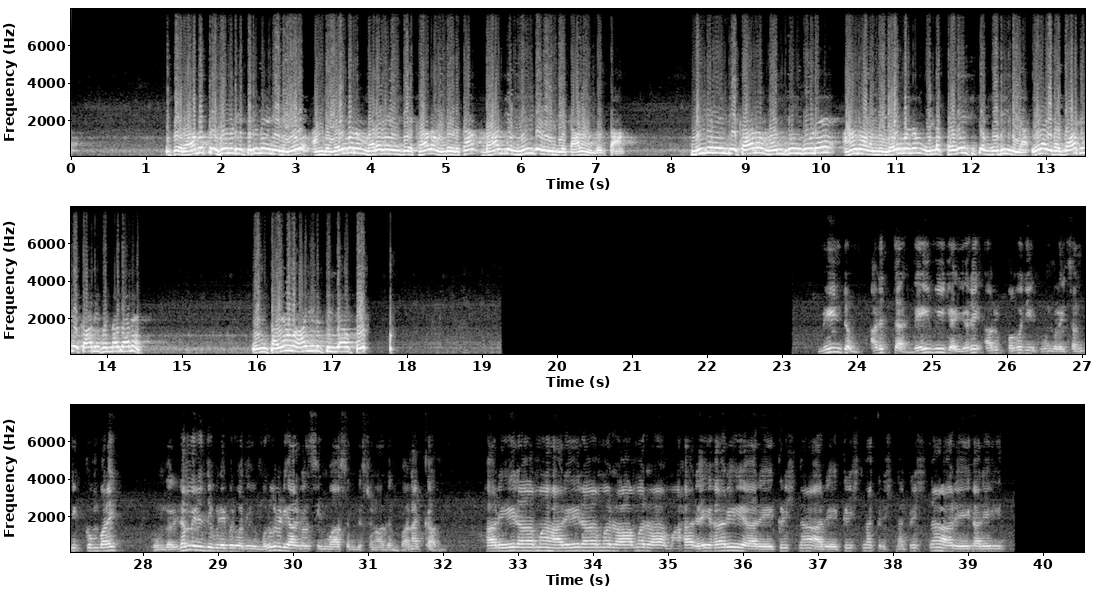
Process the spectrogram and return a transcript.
இப்போ ராமபிரபுனுடைய திருமேனியிலேயோ அந்த யௌவனம் வர வேண்டிய காலம் வந்துடுத்தான் பால்யம் நீங்க வேண்டிய காலம் வந்துடுத்தான் நீங்க வேண்டிய காலம் வந்தும் கூட ஆனால் அந்த யௌவனம் உள்ள பிரவேசிக்க முடியலையா? ஏன்னா இவ ஜாகைய காலி பண்ணாதானே? உன் டயம் ஆயிடுச்சியா? போ மீண்டும் அடுத்த தெய்வீக இறை அருட்பகுதி உங்களை சந்திக்கும் வரை உங்களிடமிருந்து விடைபெறுவது முருகனடியார்கள் சீனிவாசன் விஸ்வநாதன். வணக்கம். ஹரே ராம ஹரே ராம ராம ராம. ஹரே ஹரே ஹரே கிருஷ்ணா ஹரே கிருஷ்ண கிருஷ்ண கிருஷ்ண ஹரே ஹரே.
